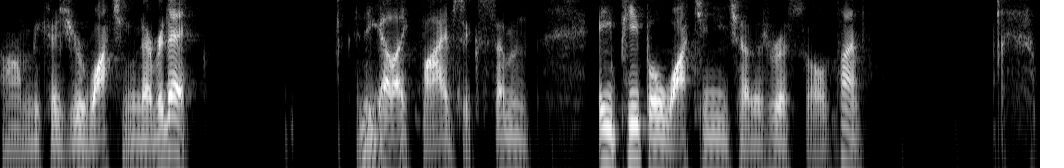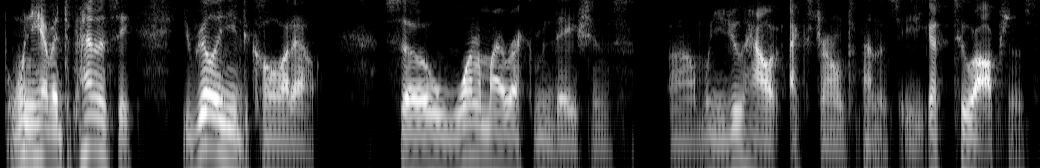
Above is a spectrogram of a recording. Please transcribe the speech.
um, because you're watching it every day. And you got like five, six, seven, eight people watching each other's risks all the time. But when you have a dependency, you really need to call it out. So one of my recommendations um, when you do have external dependencies, you got two options.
